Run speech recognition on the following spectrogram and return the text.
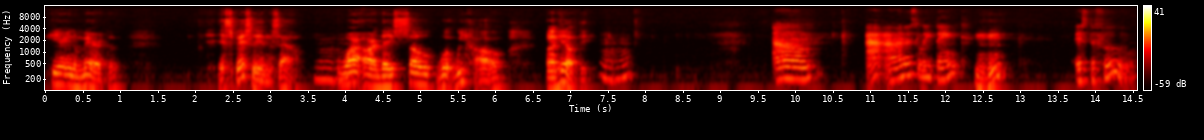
here in America, especially in the South, Mm-hmm. why are they so what we call unhealthy? Mm-hmm. Um, I honestly think hmm it's the food.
